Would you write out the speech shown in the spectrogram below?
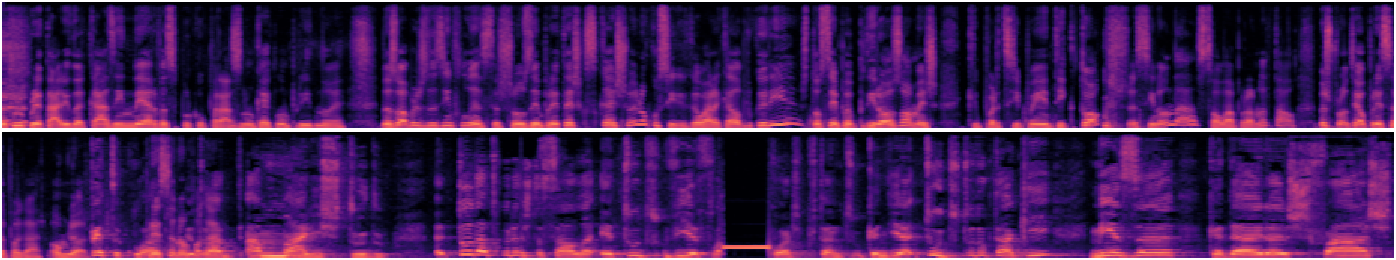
o proprietário da casa enerva-se porque o prazo nunca é cumprido, não é? Nas obras das influências, são os empreiteiros que se queixam: eu não consigo acabar aquela porcaria, estão sempre a pedir aos homens que participem em TikToks, assim não dá, só lá para o Natal. Mas pronto, é o preço a pagar, ou melhor, Espetacular. o preço a não eu pagar. a amar isto tudo. Eh, Toda a decoração desta sala é tudo via flash cores. Portanto, candeeiro, tudo, tudo o que está aqui, mesa, cadeiras, sofás,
